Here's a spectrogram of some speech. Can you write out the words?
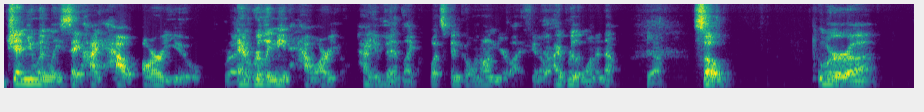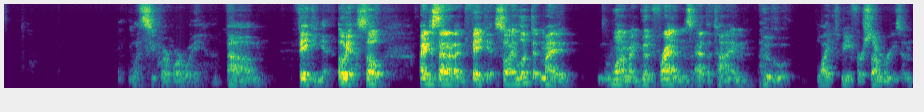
genuinely say hi, how are you? right. And really mean how are you? How you Yeah. been? Like what's been going on in your life? You know, Yeah. I really want to know. Yeah. So we're uh let's see where were we? Um faking it. Oh yeah, so I decided I'd fake it. So I looked at my one of my good friends at the time who liked me for some reason.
